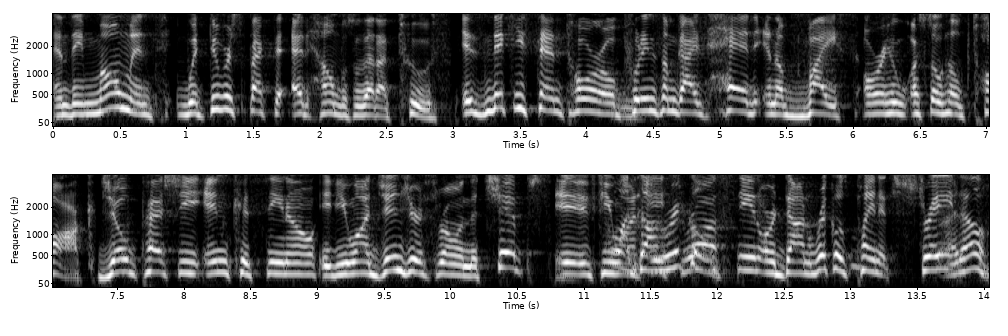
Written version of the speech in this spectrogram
And the moment, with due respect to Ed Helms without a tooth, is Nicky Santoro putting some guy's head in a vice or, he, or so he'll talk. Joe Pesci in Casino. If you want Ginger throwing the chips, if you Oh, want Don Ace Rickles. Rothstein or Don Rickles playing it straight. I know.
